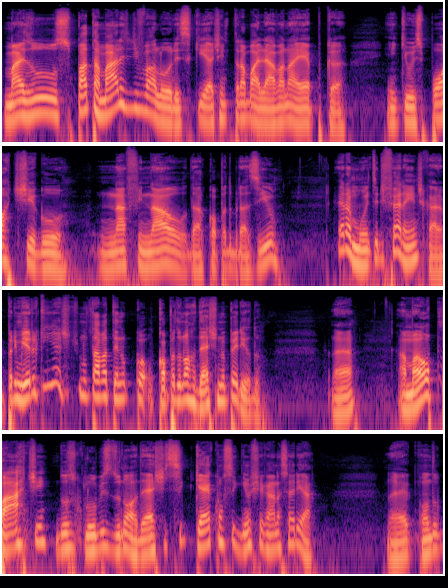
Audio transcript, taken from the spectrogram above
mas os patamares de valores que a gente trabalhava na época em que o esporte chegou na final da Copa do Brasil era muito diferente, cara. Primeiro que a gente não estava tendo Copa do Nordeste no período, né? A maior parte dos clubes do Nordeste sequer conseguiam chegar na Série A. Né? Quando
